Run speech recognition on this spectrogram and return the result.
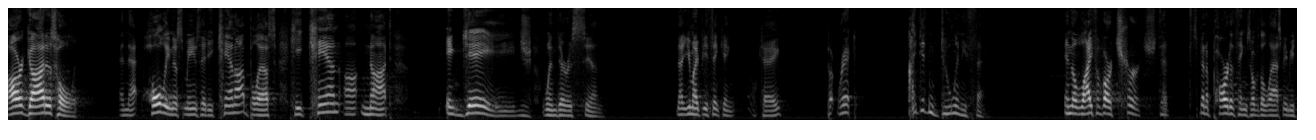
Our God is holy, and that holiness means that He cannot bless, He cannot engage when there is sin. Now, you might be thinking, okay, but Rick, I didn't do anything in the life of our church that's been a part of things over the last maybe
